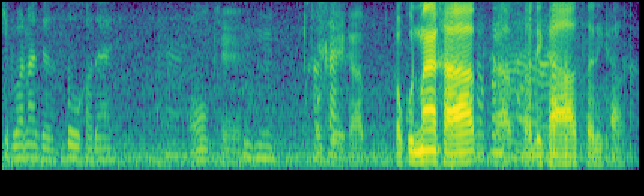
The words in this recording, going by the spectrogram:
คิดว่าน่าจะสู้เขาได้ใช่โอเค อือฮึโอค่ะเคครับ ขอบคุณมากครับขอบคุณครับค่ะ สวัสดีครับ สวัสดีครับ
